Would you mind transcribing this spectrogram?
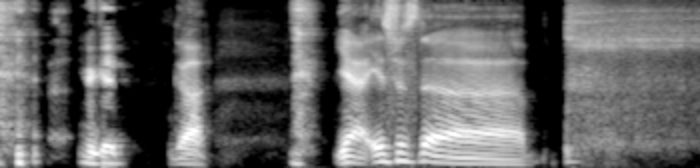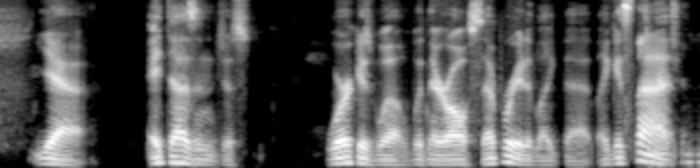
You're good. God. Yeah, it's just uh yeah, it doesn't just work as well when they're all separated like that. Like it's not Gotcha.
